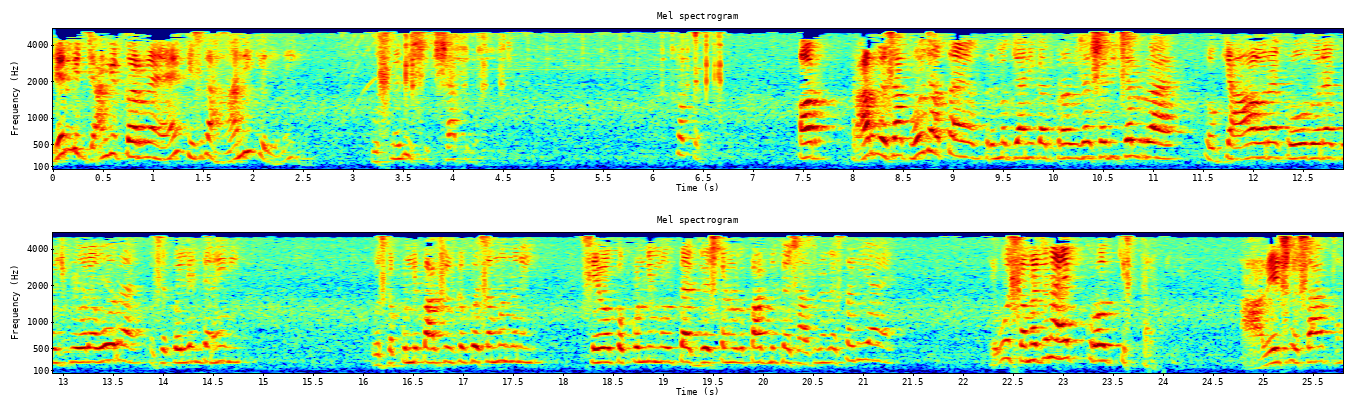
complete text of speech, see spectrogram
ये जान के कर रहे हैं किसी का हानि के लिए नहीं। उसमें भी शिक्षा के लिए। और प्रारंभ साथ हो जाता है। ब्रह्मज्ञानी का प्रारंभ शरीर चल रहा है। तो क्या हो रहा है, क्रोध हो रहा है, कुछ भी हो रहा है, हो रहा है। उसे कोई लेन देन है नहीं। उसका पुण्य पाप से उसका कोई संबंध नहीं। सेवक को पुण्य मिलता है, द्वेष करने को पाप मिलता है, शास्त्र ने व्यवस्था दिया है। वो समझना है क्रोध किस तरह की है। आवेश साथ है,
